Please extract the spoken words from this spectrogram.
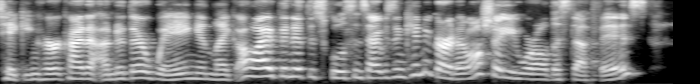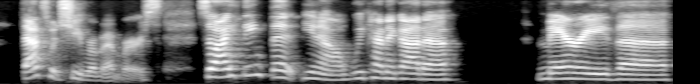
taking her kind of under their wing and like, oh, I've been at the school since I was in kindergarten. I'll show you where all the stuff is that's what she remembers. So I think that, you know, we kind of got to marry the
